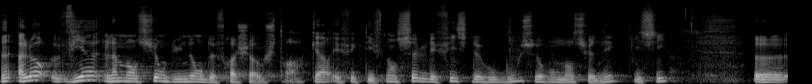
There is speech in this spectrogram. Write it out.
Hein, alors vient la mention du nom de Frashaustra, car effectivement seuls les fils de Hugu seront mentionnés ici. Euh,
